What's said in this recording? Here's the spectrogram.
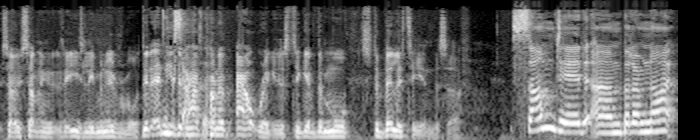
So something that's easily maneuverable. Did any exactly. of them have kind of outriggers to give them more stability in the surf? Some did, um, but I'm not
